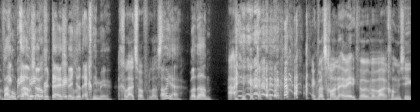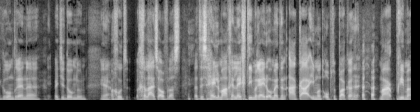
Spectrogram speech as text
Waarom Ik- kwamen ze ook nog- weer thuis? weet je dat echt niet meer? geluidsoverlast. Oh ja, wat dan? Ah. ik was gewoon, eh, weet ik veel, we waren gewoon muziek rondrennen, een beetje dom doen. ja. Maar goed, geluidsoverlast. Dat is helemaal geen legitieme reden om met een AK iemand op te pakken. Maar prima.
